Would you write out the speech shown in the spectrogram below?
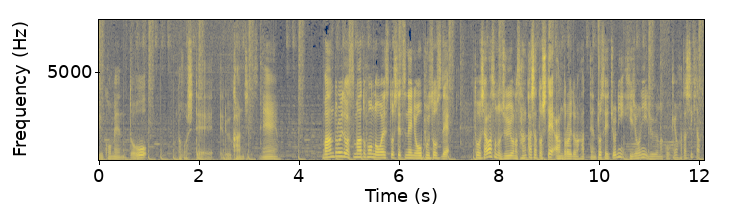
いうコメントを残している感じですね。まあ、Android はスマートフォンの OS として常にオープンソースで、当社はその重要な参加者として Android の発展と成長に非常に重要な貢献を果たしてきたと。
